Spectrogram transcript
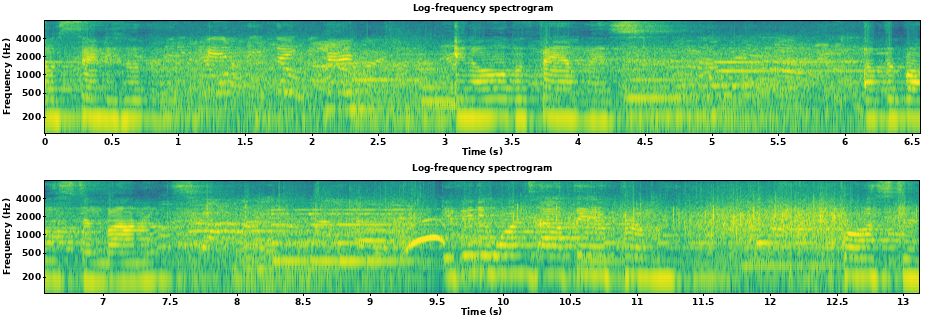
of Sandy Hook and all the families of the Boston bombings. If anyone's out there from Boston,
